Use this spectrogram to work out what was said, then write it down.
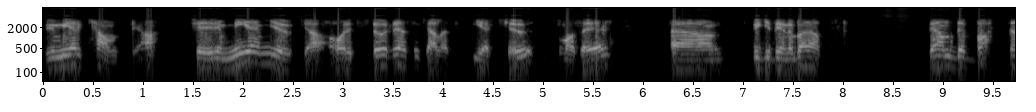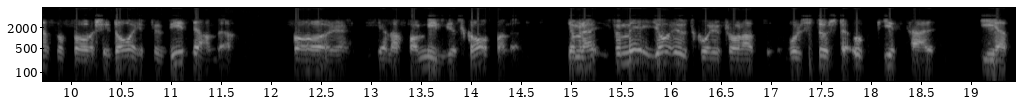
vi är mer kantiga. Tjejer är mer mjuka, har ett större så kallat EQ, som man säger. Eh, vilket innebär att den debatten som förs idag är förvirrande för hela familjeskapandet. Jag menar, för mig, jag utgår ifrån att vår största uppgift här är att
